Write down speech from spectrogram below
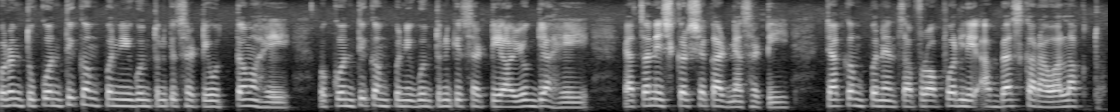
परंतु कोणती कंपनी गुंतवणुकीसाठी उत्तम आहे व कोणती कंपनी गुंतवणुकीसाठी अयोग्य आहे याचा निष्कर्ष काढण्यासाठी त्या कंपन्यांचा प्रॉपरली अभ्यास करावा लागतो.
